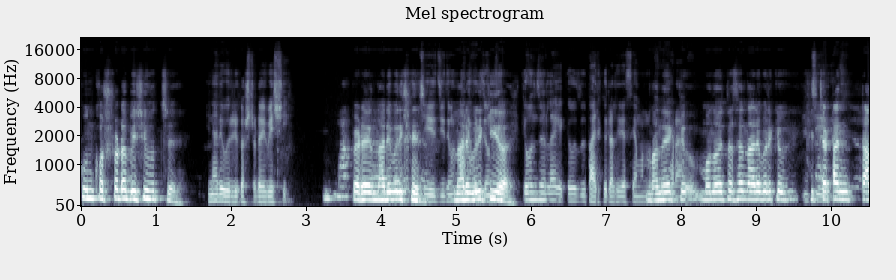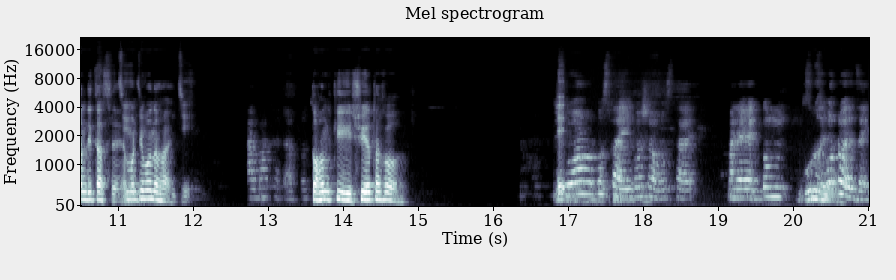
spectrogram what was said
কোন কষ্টটা বেশি হচ্ছে? নারী বুড়ির কষ্টটাই বেশি। পেটে নারী বুড়ি জি জি নারী বুড়ি বুড়ি কি হয়? কেমন যেন লাগে কেউ যদি বাইর করে দিয়েছে এমন মানে কেউ- মনে হইতেছে নারী বাড়ি কেউ খিচ্চা টান টান দিতেছে এমনটি মনে হয়? জি। আর মাথাটা প্রচুর- তখন কি শুয়ে থাকো? অবস্থায় বসা অবস্থায়। মানে একদম ছোট হয়ে যায়।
